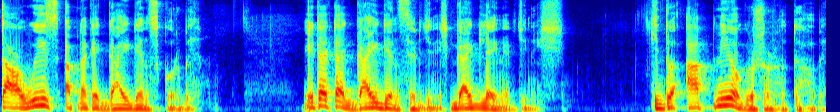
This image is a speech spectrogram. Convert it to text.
তাউইজ আপনাকে গাইডেন্স করবে। এটা একটা গাইডেন্সের জিনিস গাইডলাইনের জিনিস। কিন্তু আপনি অগ্রসর হতে হবে।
